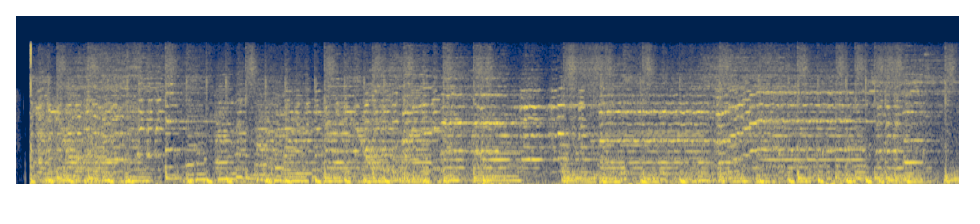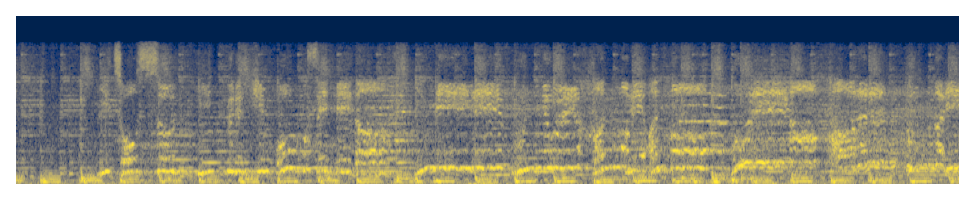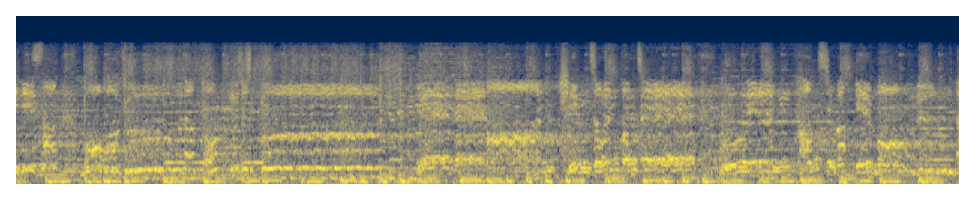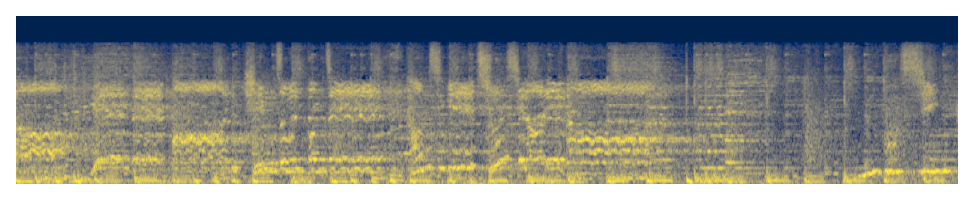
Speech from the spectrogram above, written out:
이 조선 이끄는 힘 5세대다 안 좋은 건지. 우리는 당신밖에 모른다. 예배한 김정은 동지. 당신께 충실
